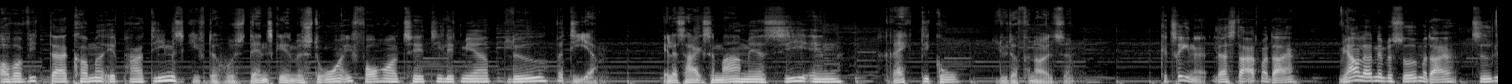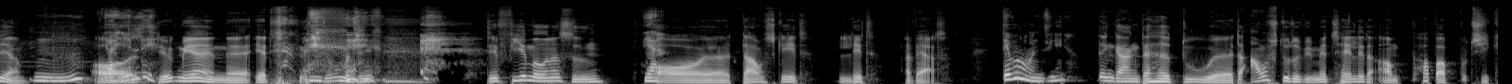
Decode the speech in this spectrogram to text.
og hvorvidt der er kommet et paradigmeskifte hos danske investorer i forhold til de lidt mere bløde værdier. Ellers har jeg ikke så meget mere at sige end rigtig god lytterfornøjelse. Katrine, lad os starte med dig. Vi har jo lavet en episode med dig tidligere. Mm, og jeg er heldig. det er jo ikke mere end... Uh, ja, det, det må man sige. Det er fire måneder siden, Ja. og uh, der er jo sket lidt af hvert. Det må man sige. Dengang, der, havde du, uh, der afsluttede vi med at tale lidt om pop-up butik.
